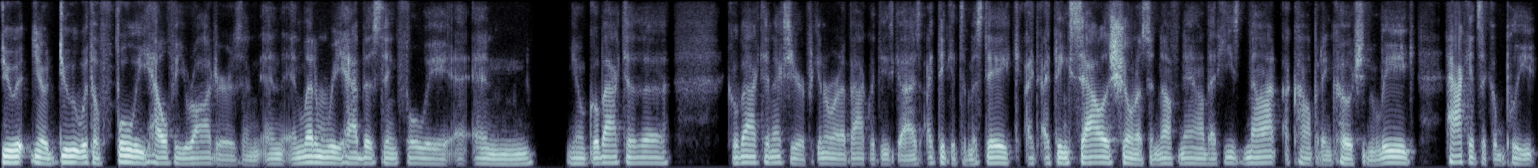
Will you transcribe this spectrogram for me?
do it you know do it with a fully healthy Rodgers and and and let him rehab this thing fully and you know go back to the go back to next year if you're going to run it back with these guys. I think it's a mistake. I, I, think Sal has shown us enough now that he's not a competent coach in the league. Hackett's a complete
